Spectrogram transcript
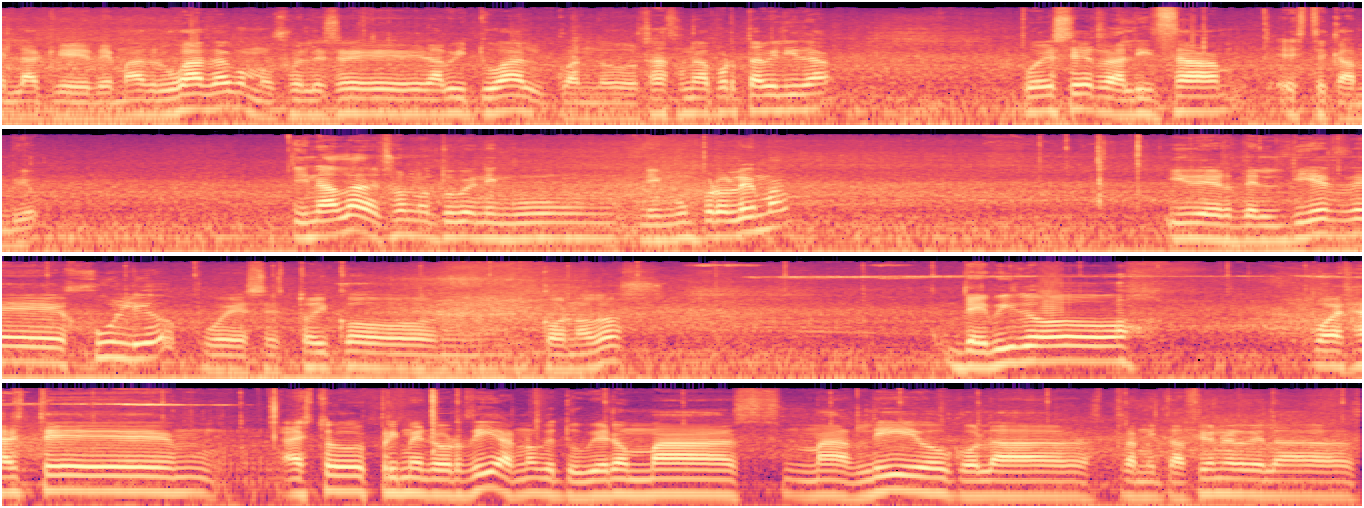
en la que de madrugada, como suele ser habitual cuando se hace una portabilidad, pues se realiza este cambio. Y nada, eso no tuve ningún, ningún problema. Y desde el 10 de julio pues estoy con, con O2. Debido pues a este a estos primeros días, que tuvieron más, más lío con las tramitaciones de las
